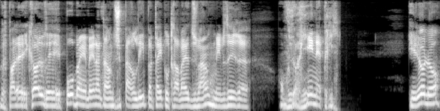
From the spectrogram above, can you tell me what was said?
Vous allé à l'école, vous n'avez pas bien bien entendu parler, peut-être au travers du ventre, mais vous dire, euh, on vous a rien appris. Et là, là,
